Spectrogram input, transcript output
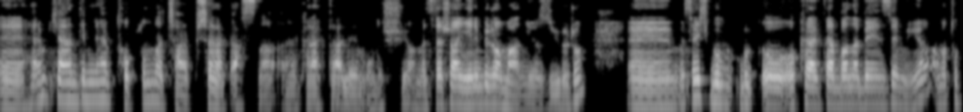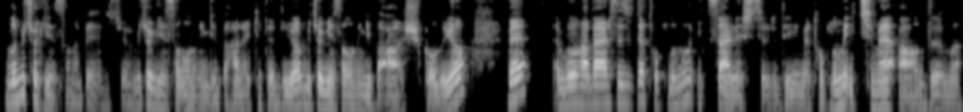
e, hem kendimle hem toplumla çarpışarak aslında e, karakterlerim oluşuyor. Mesela şu an yeni bir roman yazıyorum. E, mesela hiç bu, bu o, o karakter bana benzemiyor ama toplumda birçok insana benziyor. Birçok insan onun gibi hareket ediyor. Birçok insan onun gibi aşık oluyor. Ve bu habersizce toplumu içselleştirdiğimi, toplumu içime aldığımı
